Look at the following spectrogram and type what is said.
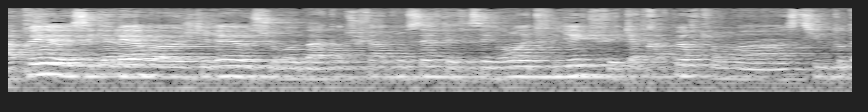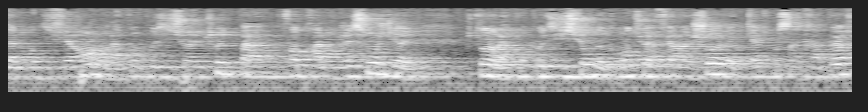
Après, euh, ces galères, euh, je dirais, sur bah, quand tu fais un concert, que tu essayes vraiment d'être fouillé, que tu fais quatre rappeurs qui ont un style totalement différent dans la composition et le truc, pas propre à l'ingé son, je dirais. Plutôt dans la composition de comment tu vas faire un show avec quatre ou cinq rappeurs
